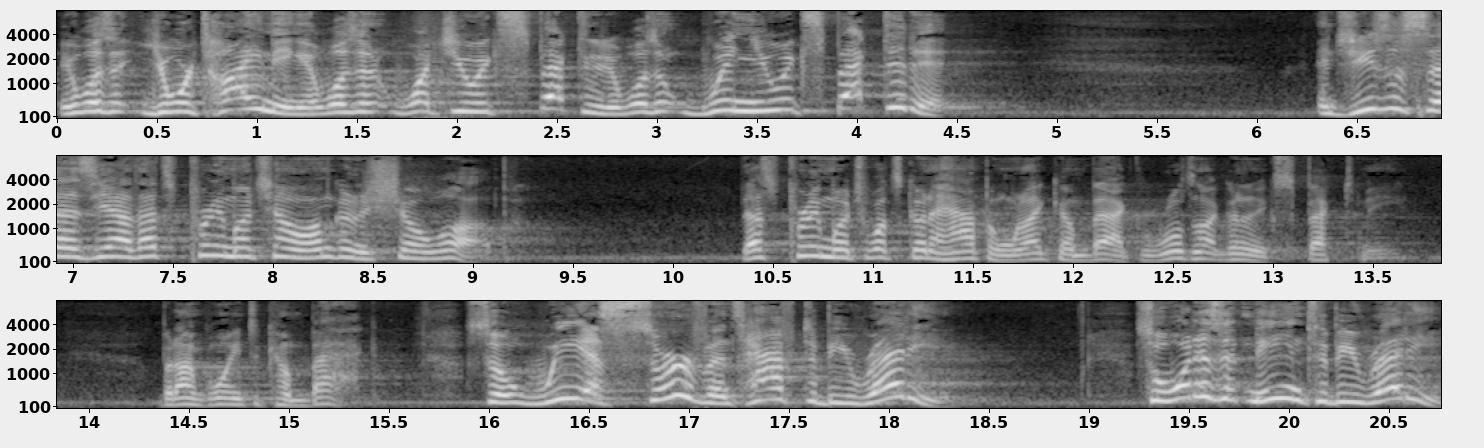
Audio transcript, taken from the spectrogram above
it wasn't your timing. It wasn't what you expected. It wasn't when you expected it. And Jesus says, yeah, that's pretty much how I'm going to show up. That's pretty much what's going to happen when I come back. The world's not going to expect me, but I'm going to come back. So we as servants have to be ready. So, what does it mean to be ready?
